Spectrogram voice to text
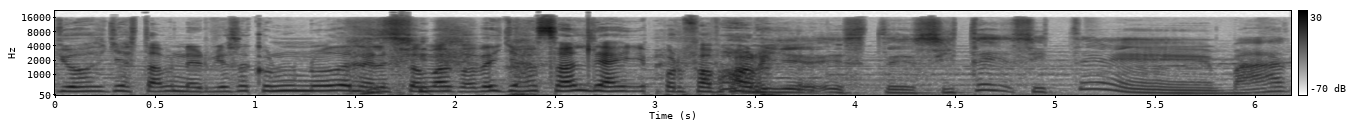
yo ya estaba nerviosa con un nudo en el estómago de ya sal de ahí, por favor. Oye, este, sí te, sí te va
